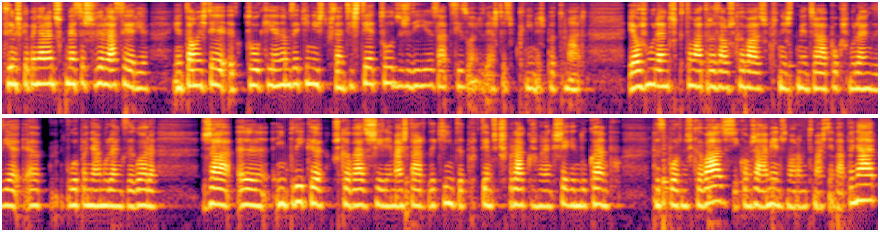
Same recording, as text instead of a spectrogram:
temos que apanhar antes que comece a chover à séria. Então, isto é, estou aqui, andamos aqui nisto. Portanto, isto é todos os dias há decisões destas pequeninas para tomar. É os morangos que estão a atrasar os cabazes, porque neste momento já há poucos morangos e a, a, o apanhar morangos agora já uh, implica os cabazes saírem mais tarde da quinta, porque temos que esperar que os morangos cheguem do campo para se pôr nos cabazes e como já há menos, demora muito mais tempo a apanhar.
